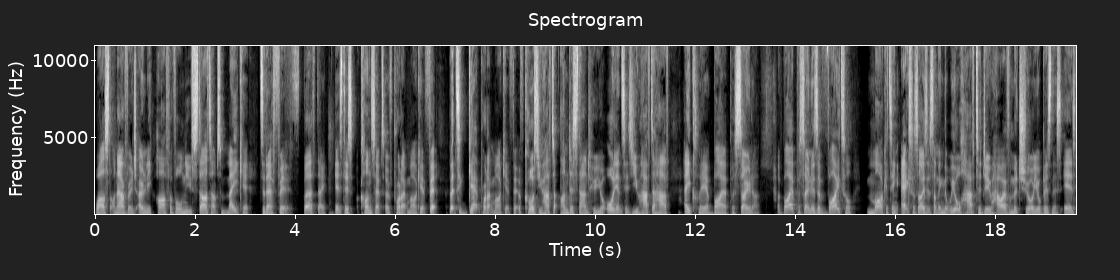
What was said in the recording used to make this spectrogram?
whilst on average, only half of all new startups make it to their fifth birthday. It's this concept of product market fit. But to get product market fit, of course, you have to understand who your audience is. You have to have a clear buyer persona. A buyer persona is a vital marketing exercise. It's something that we all have to do, however mature your business is.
